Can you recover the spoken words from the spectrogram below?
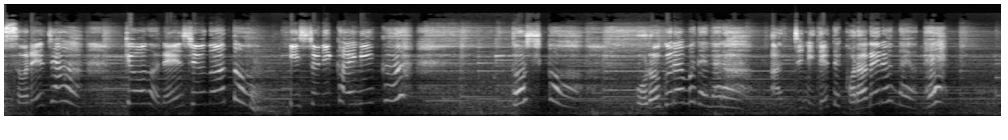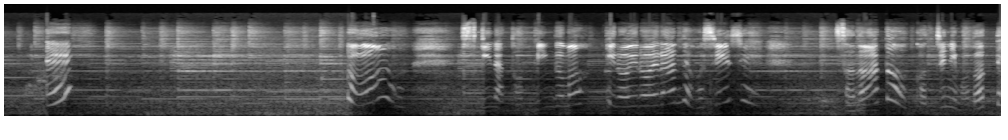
それじゃあ今日の練習の後一緒に買いに行く。確かホログラムでならあっちに出てこられるんだよね。え？うん。好きなトッピングもいろいろ選んでほしいしその後こっちに戻って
